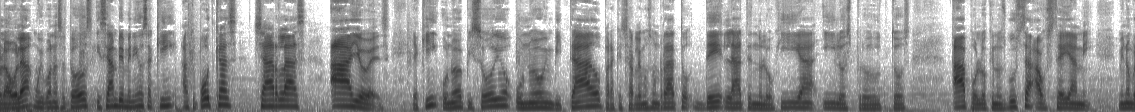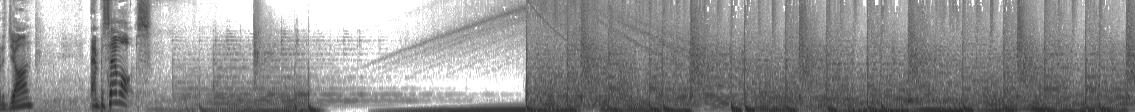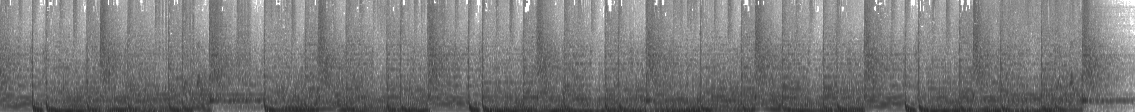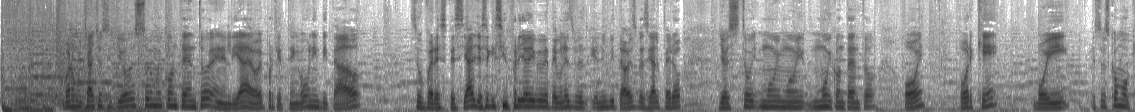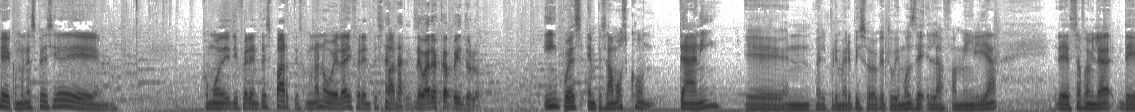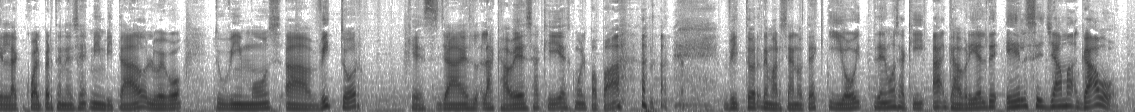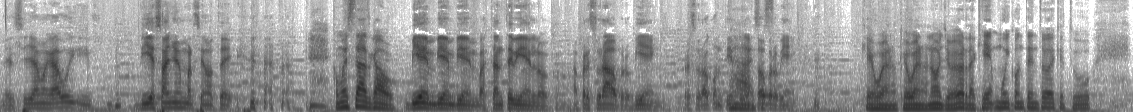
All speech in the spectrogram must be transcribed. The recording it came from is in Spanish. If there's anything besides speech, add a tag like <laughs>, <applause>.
Hola, hola, muy buenas a todos y sean bienvenidos aquí a tu podcast Charlas iOS. Y aquí un nuevo episodio, un nuevo invitado para que charlemos un rato de la tecnología y los productos Apple, lo que nos gusta a usted y a mí. Mi nombre es John. ¡Empecemos! Muchachos, yo estoy muy contento en el día de hoy porque tengo un invitado súper especial. Yo sé que <laughs> siempre yo digo que tengo un, invitado especial, pero yo estoy muy, muy, muy contento hoy porque voy... Esto es como que, como una especie de... Como de diferentes partes, como una novela de diferentes <laughs> partes. de varios capítulos. Y pues empezamos con Dani, eh, en el primer episodio que tuvimos de la familia, de esta familia de la cual pertenece mi invitado. Luego tuvimos a Víctor, que es, ya es la cabeza aquí, es como el papá. <laughs> Víctor de Marciano Tech. Y hoy tenemos aquí a Gabriel de Él se llama Gabo. Él se llama Gabo y 10 años en Marcianotec. <laughs> ¿Cómo estás, Gabo? bien, bien, bien. Bastante bien, loco. Apresurado, pero bien. Apresurado con tiempo, Ah, con todo, es- pero bien. Qué bueno, qué bueno. No, yo de verdad que muy contento de que tú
